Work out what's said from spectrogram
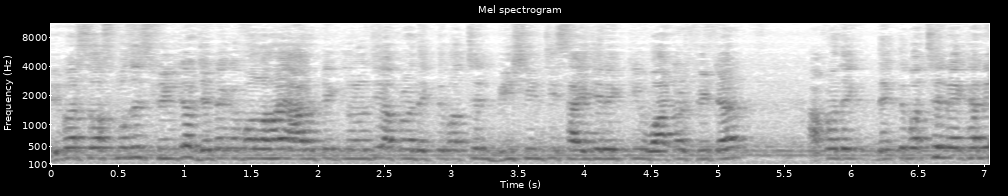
রিভার্স অসমোসিস ফিল্টার যেটাকে বলা হয় আরও টেকনোলজি আপনারা দেখতে পাচ্ছেন বিশ ইঞ্চি সাইজের একটি ওয়াটার ফিল্টার আপনারা দেখ- দেখতে পাচ্ছেন এখানে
